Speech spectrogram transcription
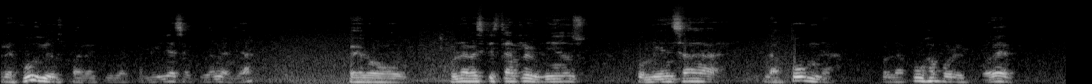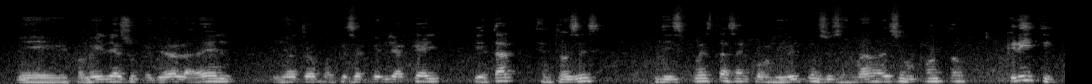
refugios para que las familias acudan allá. Pero una vez que están reunidos, comienza la pugna o la puja por el poder. Mi familia es superior a la de él, y yo tengo por qué servirle a aquel y tal. Entonces, dispuestas a convivir con sus hermanos es un punto crítico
